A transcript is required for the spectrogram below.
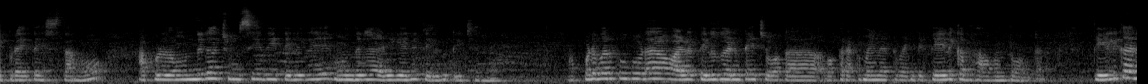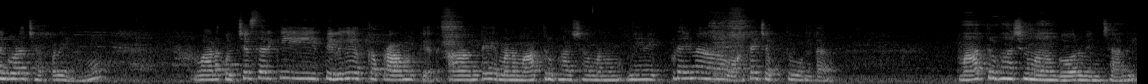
ఎప్పుడైతే ఇస్తామో అప్పుడు ముందుగా చూసేది తెలుగే ముందుగా అడిగేది తెలుగు టీచర్ని అప్పటి వరకు కూడా వాళ్ళు తెలుగు అంటే ఒక ఒక రకమైనటువంటి తేలిక భావంతో ఉంటారు. తేలిక అని కూడా చెప్పలేము. వాళ్ళకు వచ్చేసరికి తెలుగు యొక్క ప్రాముఖ్యత అంటే మన మాతృభాష మనం నేను ఎప్పుడైనా ఒకటే చెప్తూ ఉంటాను. మాతృభాషను మనం గౌరవించాలి.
